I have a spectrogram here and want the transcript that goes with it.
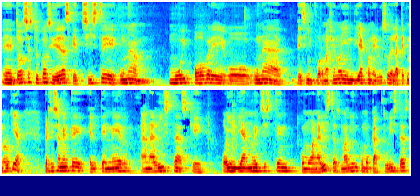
Entonces, ¿tú consideras que existe una muy pobre o una desinformación hoy en día con el uso de la tecnología? Precisamente el tener analistas que hoy en día no existen como analistas, más bien como capturistas,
